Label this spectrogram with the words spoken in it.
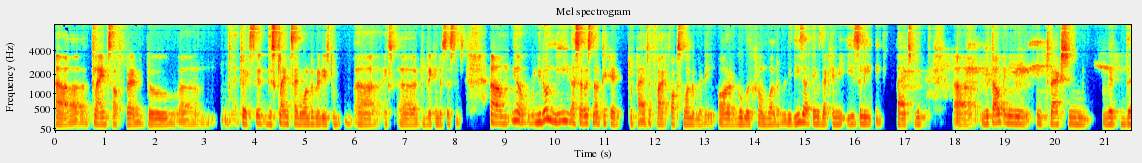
uh, client software to um, to ex- this client side vulnerabilities to uh, ex- uh, to break into systems. Um, you know you don't need a ServiceNow ticket to patch a Firefox vulnerability or a Google Chrome vulnerability. These are things that can be easily patched with uh, without any interaction with the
